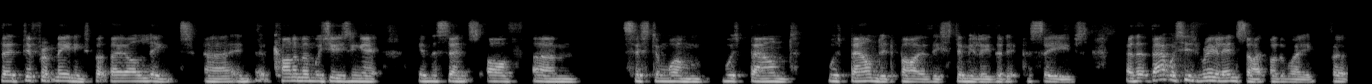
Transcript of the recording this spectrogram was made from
they're different meanings but they are linked. Uh, and kahneman was using it in the sense of um, system one was bound was bounded by the stimuli that it perceives and that, that was his real insight, by the way, for,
